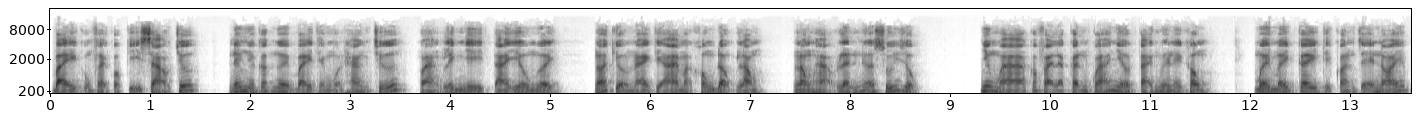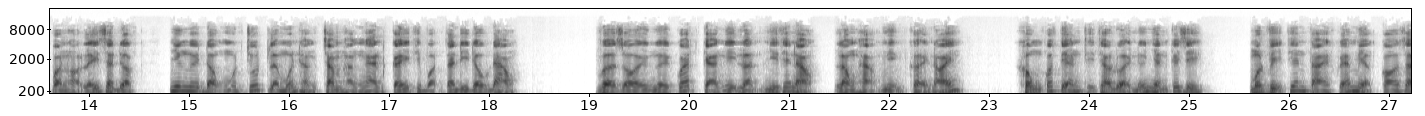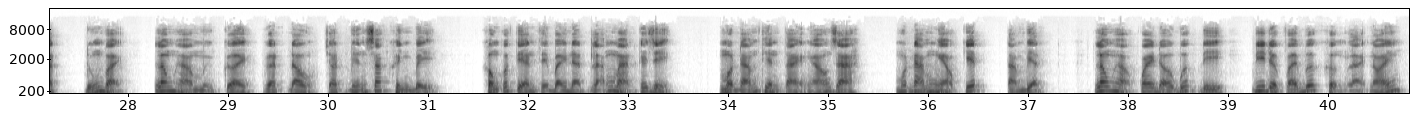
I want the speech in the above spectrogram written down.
Bày cũng phải có kỹ xảo chứ. Nếu như các ngươi bày thành một hàng chữ, Hoàng Linh Nhi, ta yêu ngươi. Nói kiểu này thì ai mà không động lòng. Long hạo lần nữa xúi dục Nhưng mà có phải là cần quá nhiều tài nguyên hay không? Mười mấy cây thì còn dễ nói, bọn họ lấy ra được. Nhưng ngươi động một chút là muốn hàng trăm hàng ngàn cây thì bọn ta đi đâu đào. Vừa rồi người quét cả nghị luận như thế nào? Long hạo mỉm cười nói. Không có tiền thì theo đuổi nữ nhân cái gì? Một vị thiên tài khóe miệng cò giật. Đúng vậy. Long hạo mỉm cười, gật đầu, chợt biến sắc khinh bỉ. Không có tiền thì bày đặt lãng mạn cái gì? Một đám thiên tài ngáo ra. Một đám nghèo kiết, tạm biệt. Long hạo quay đầu bước đi, đi được vài bước khựng lại nói.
